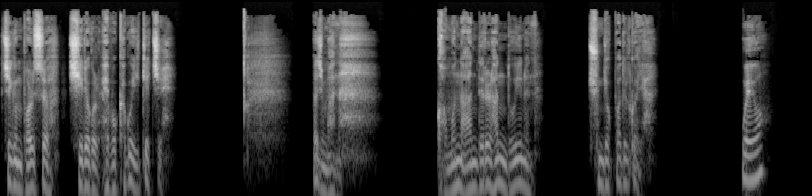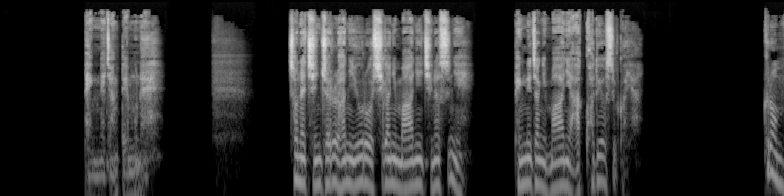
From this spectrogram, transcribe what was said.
지금 벌써 시력을 회복하고 있겠지. 하지만 검은 안대를 한 노인은 충격받을 거야. 왜요? 백내장 때문에. 전에 진찰을 한 이후로 시간이 많이 지났으니 백내장이 많이 악화되었을 거야. 그럼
